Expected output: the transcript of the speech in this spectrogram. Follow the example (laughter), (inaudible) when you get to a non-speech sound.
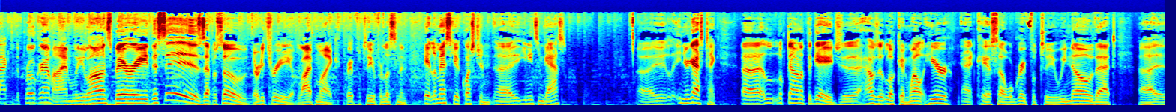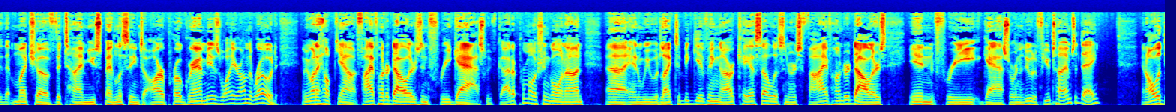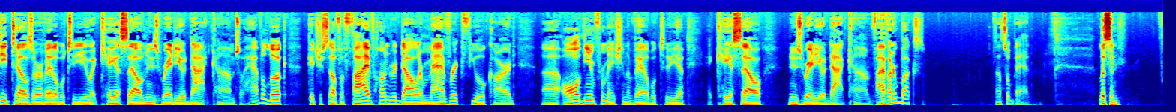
Back to the program. I'm Lee Lonsberry. This is episode 33 of Live Mike. Grateful to you for listening. Hey, let me ask you a question. Uh, you need some gas? Uh, in your gas tank. Uh, look down at the gauge. Uh, how's it looking? Well, here at KSL, we're grateful to you. We know that uh, that much of the time you spend listening to our program is while you're on the road, and we want to help you out. Five hundred dollars in free gas. We've got a promotion going on, uh, and we would like to be giving our KSL listeners five hundred dollars in free gas. We're going to do it a few times a day. And all the details are available to you at kslnewsradio.com. So have a look, get yourself a $500 Maverik fuel card. Uh, all the information available to you at kslnewsradio.com. 500 bucks. Not so bad. Listen,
